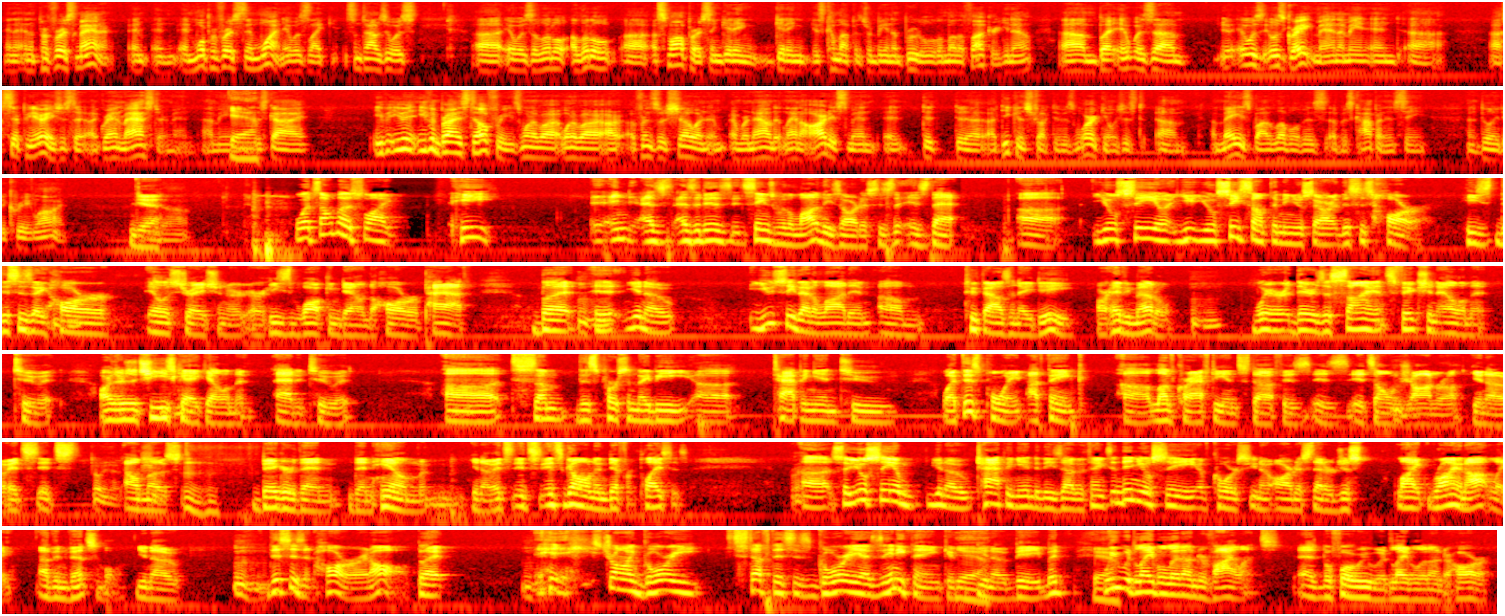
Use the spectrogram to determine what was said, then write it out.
in a, in a perverse manner, and, and, and more perverse than one. It was like sometimes it was, uh, it was a little a little uh, a small person getting getting his comeuppance from being a brutal little motherfucker, you know. Um, but it was um, it, it was it was great, man. I mean, and uh, uh, Serpieri is just a, a grand master, man. I mean, Yeah. this guy. Even even even Brian Stelfreeze, one of our one of our, our friends of the show and, and renowned Atlanta artist, man, uh, did, did a, a deconstruct of his work and was just um, amazed by the level of his of his competency and ability to create line. Yeah. And, uh, Well, it's almost like he, and as as it is, it seems with a lot of these artists is is that uh, you'll see uh, you you'll see something and you'll say, all right, this is horror. He's this is a horror illustration, or, or he's walking down the horror path. But it, you know, you see that a lot in um, 2000 AD or heavy metal, where there's a science fiction element to it, or there's a cheesecake element added to it. Uh, some this person may be uh, tapping into. Well, at this point, I think uh, Lovecraftian stuff is is its own genre. You know, it's it's oh yeah, almost bigger than than him. You know, it's it's it's gone in different places. Uh, so you'll see him, you know, tapping into these other things, and then you'll see, of course, you know, artists that are just like Ryan Ottley of Invincible. You know, mm-hmm. this isn't horror at all, but mm-hmm. he, he's drawing gory stuff that's as gory as anything could, Yeah. you know, be. But Yeah. we would label it under violence as before we would label it under horror.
